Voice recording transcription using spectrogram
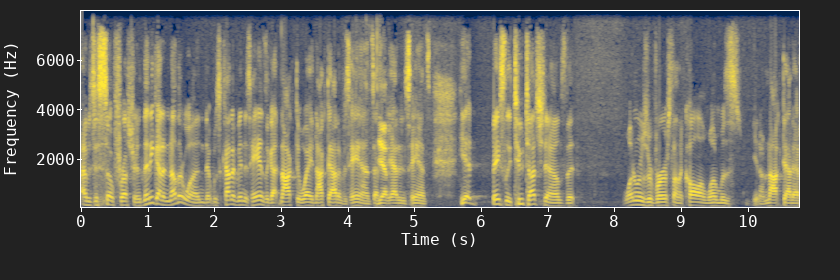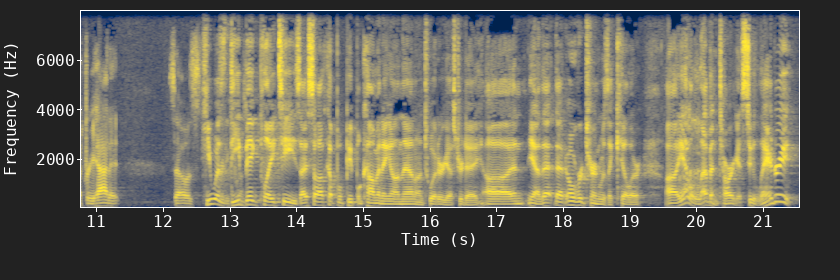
I was just so frustrated. Then he got another one that was kind of in his hands that got knocked away, knocked out of his hands after yep. he had it in his hands. He had basically two touchdowns that one was reversed on a call and one was, you know, knocked out after he had it. So it was he was the big play tease. I saw a couple people commenting on that on Twitter yesterday, uh, and yeah, that that overturn was a killer. Uh, he had 11 targets too. Landry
